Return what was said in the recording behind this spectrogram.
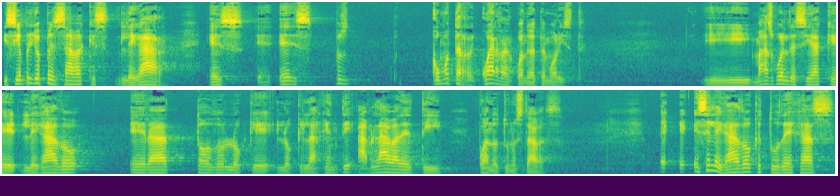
Y siempre yo pensaba que legar es, eh, es pues, cómo te recuerdan cuando ya te moriste. Y Maxwell decía que legado era todo lo que, lo que la gente hablaba de ti cuando tú no estabas. E, e, ese legado que tú dejas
